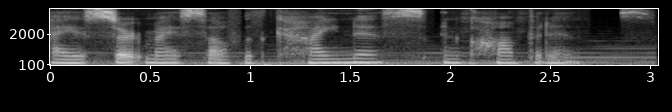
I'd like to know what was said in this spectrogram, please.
I assert myself with kindness and confidence.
